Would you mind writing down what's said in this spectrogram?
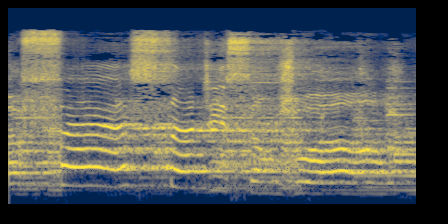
uma festa de São João.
